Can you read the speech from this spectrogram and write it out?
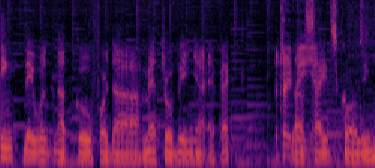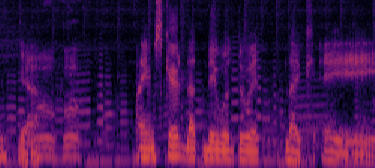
think they would not go for the Metroidvania effect, The the side scrolling. Yeah, Ooh, ooh. I'm scared that they would do it like a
